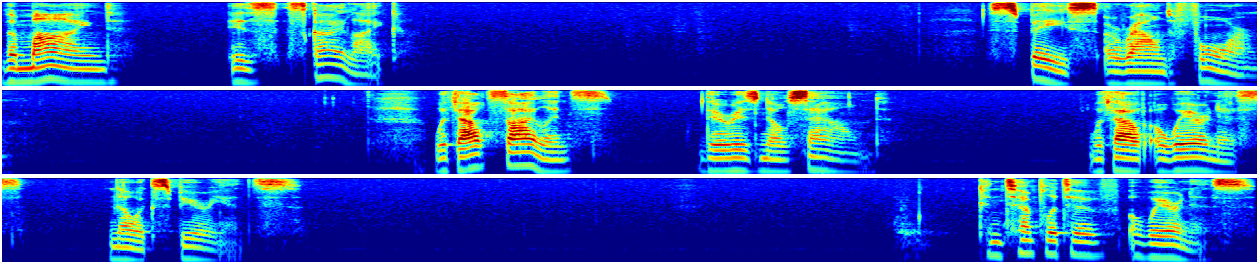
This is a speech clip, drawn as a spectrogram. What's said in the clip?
The mind is sky-like. Space around form. Without silence, there is no sound. Without awareness, no experience. Contemplative awareness.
